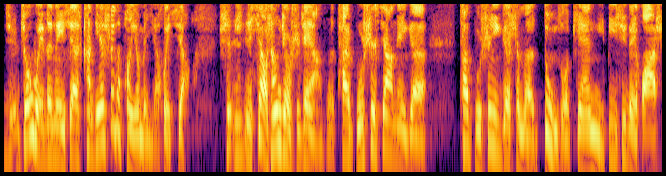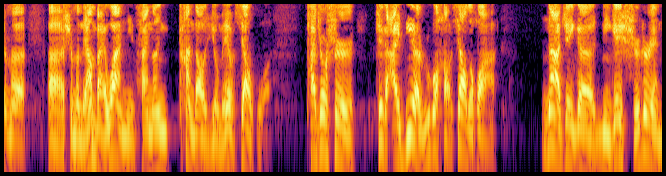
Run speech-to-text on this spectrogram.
就周围的那些看电视的朋友们也会笑，是笑声就是这样子。它不是像那个，它不是一个什么动作片，你必须得花什么啊什么两百万你才能看到有没有效果。它就是这个 idea，如果好笑的话。那这个你给十个人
